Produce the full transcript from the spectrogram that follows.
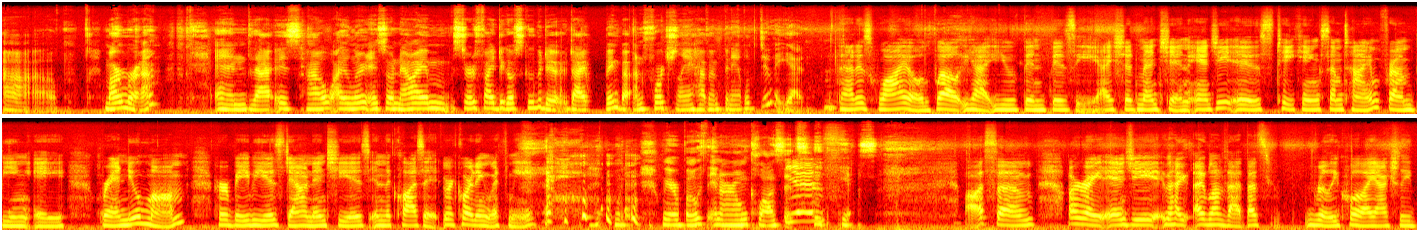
uh, Marmora. And that is how I learned. And so now I'm certified to go scuba diving, but unfortunately, I haven't been able to do it yet. That is wild. Well, yeah, you've been busy. I should mention Angie is taking some time from being a brand new mom. Her baby is down and she is in the closet recording with me. we are both in our own closets. Yes. yes. Awesome. All right, Angie. I, I love that. That's really cool. I actually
